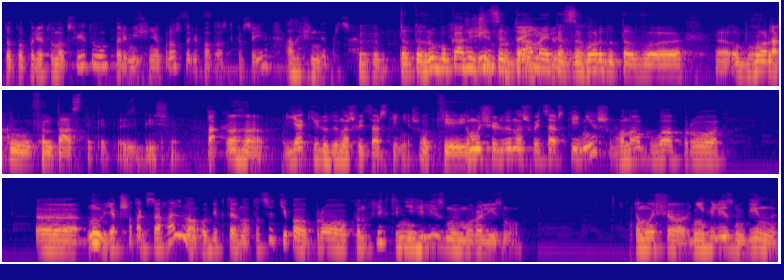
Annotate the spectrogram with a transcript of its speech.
Тобто порятунок світу, переміщення просторів, фантастика, все є, але фільм не про це. Тобто, грубо кажучи, фільм це драма, яка загорнута в е, обгортку так. фантастики, тобто більше. Так. Ага. Як і людина швейцарський ніж. Окей. Тому що людина швейцарський ніж, вона була про Е, ну, якщо так загально, об'єктивно, то це типа про конфлікт нігілізму і моралізму. Тому що нігілізм він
